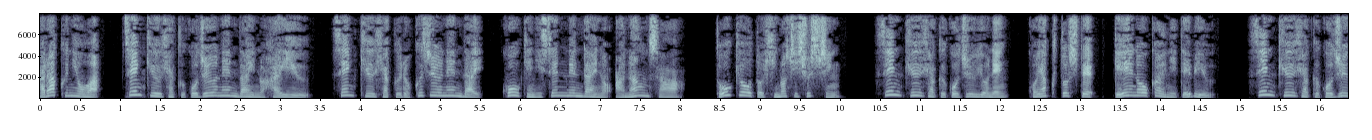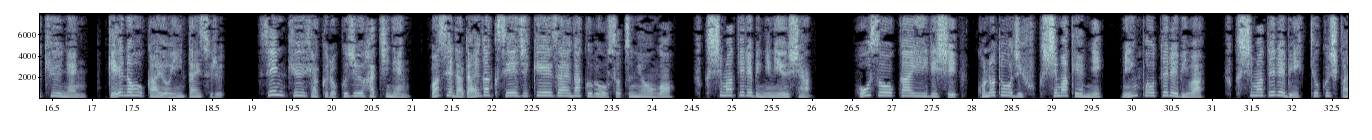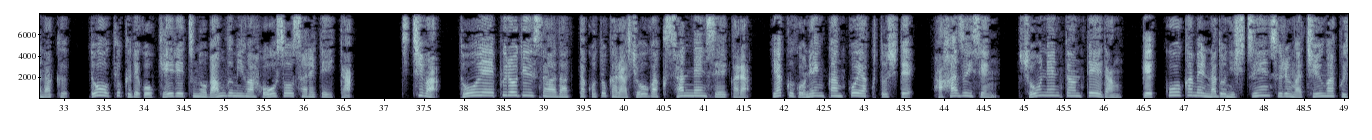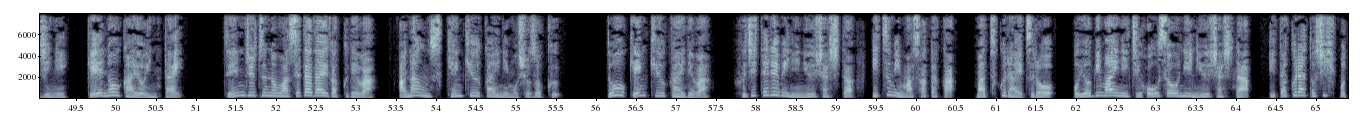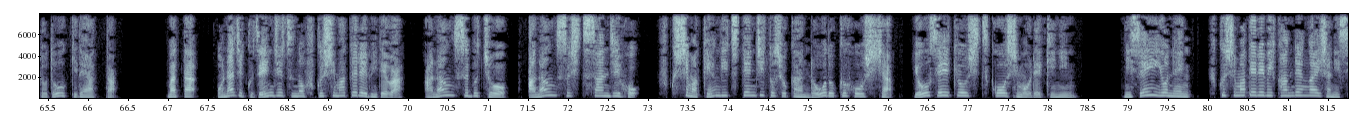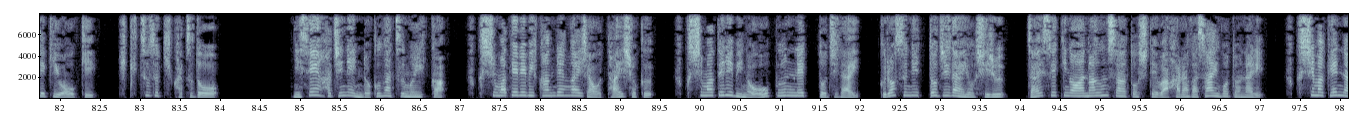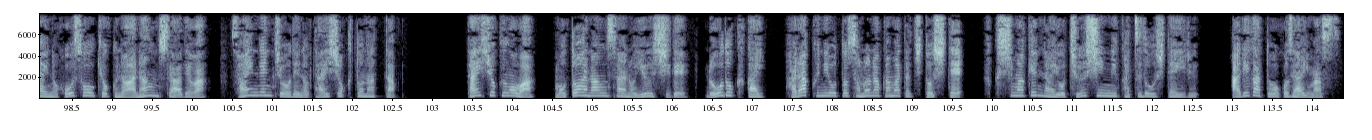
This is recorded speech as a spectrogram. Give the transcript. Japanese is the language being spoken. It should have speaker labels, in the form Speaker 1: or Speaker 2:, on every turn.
Speaker 1: 原邦夫は、1950年代の俳優、1960年代、後期2000年代のアナウンサー、東京都日野市出身。1954年、子役として芸能界にデビュー。1959年、芸能界を引退する。1968年、早稲田大学政治経済学部を卒業後、福島テレビに入社。放送会入りし、この当時福島県に民放テレビは福島テレビ1局しかなく、同局で5系列の番組が放送されていた。父は東映プロデューサーだったことから小学3年生から約5年間子役として母随線、少年探偵団、月光仮面などに出演するが中学時に芸能界を引退。前述の早稲田大学ではアナウンス研究会にも所属。同研究会では、フジテレビに入社した、いつみ正隆、松倉悦郎、及び毎日放送に入社した、板倉俊彦と同期であった。また、同じく前日の福島テレビでは、アナウンス部長、アナウンス室参事補、福島県立展示図書館朗読奉仕者、養成教室講師も歴任。2004年、福島テレビ関連会社に席を置き、引き続き活動。2008年6月6日、福島テレビ関連会社を退職、福島テレビのオープンネット時代、クロスネット時代を知る、在籍のアナウンサーとしては原が最後となり、福島県内の放送局のアナウンサーでは、最年長での退職となった。退職後は、元アナウンサーの有志で、朗読会、原国夫とその仲間たちとして、福島県内を中心に活動している。ありがとうございます。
